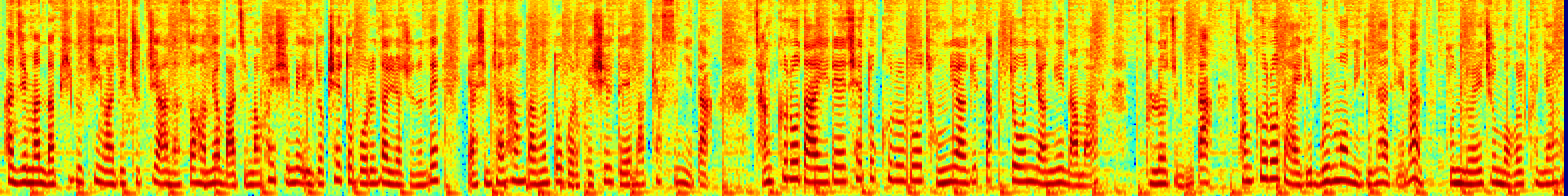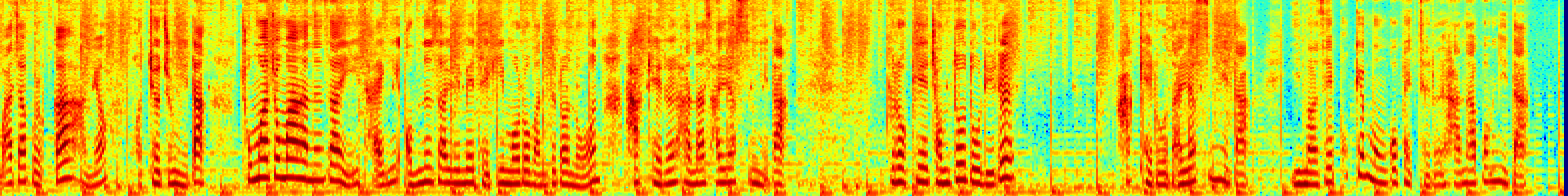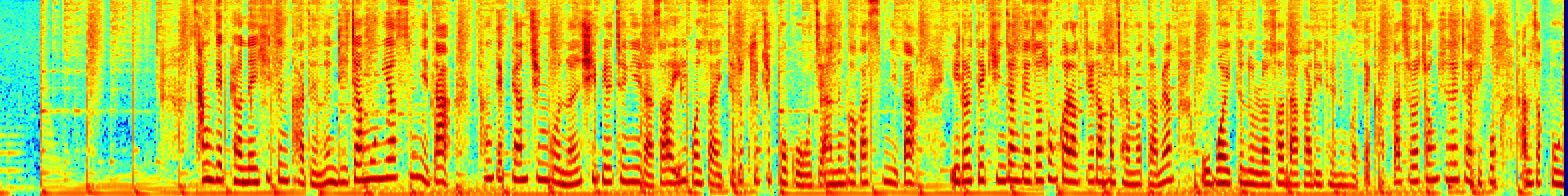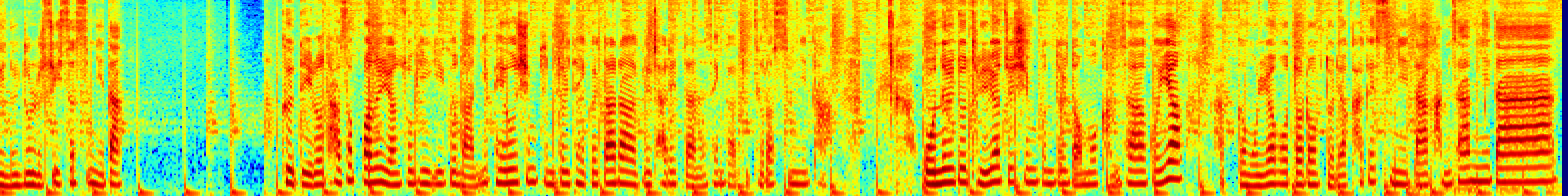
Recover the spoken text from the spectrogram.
하지만 나 피그킹 아직 죽지 않았어 하며 마지막 회심의 일격 섀도볼을 날려주는데 야심찬 한방은 또 그렇게 쉴드에 막혔습니다. 장크로다일의 섀도크루로 정리하기 딱 좋은 양이 남아 불러줍니다. 장크로다일이 물몸이긴 하지만 분노의 주먹을 그냥 맞아볼까 하며 버텨줍니다. 조마조마하는 사이 다행히 없는 살림의 대기모로 만들어 놓은 하케를 하나 살렸습니다. 그렇게 점토돌이를 하케로 날렸습니다. 이 맛에 포켓몬고 배틀을 하나 봅니다. 상대편의 히든 카드는 리자몽이었습니다. 상대편 친구는 11층이라서 일본 사이트를 굳이 보고 오지 않은 것 같습니다. 이럴 때 긴장돼서 손가락질 한번 잘못하면 오버히트 눌러서 나가리 되는 건데 가까스로 정신을 차리고 암석 봉인을 누를 수 있었습니다. 그 뒤로 다섯 번을 연속 이기고 나니 배우신 분들 덱을 따라하길 잘했다는 생각이 들었습니다. 오늘도 들려주신 분들 너무 감사하고요. 가끔 올려보도록 노력하겠습니다. 감사합니다.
